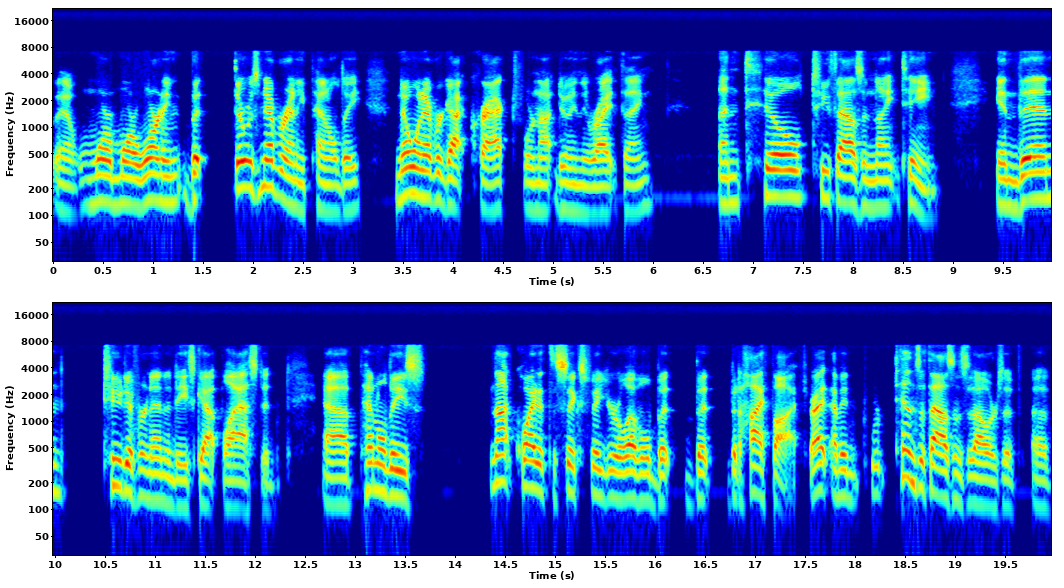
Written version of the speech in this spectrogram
you know, more and more warning. But there was never any penalty. No one ever got cracked for not doing the right thing until 2019. And then two different entities got blasted. Uh, penalties not quite at the six figure level, but but but high fives, right? I mean, tens of thousands of dollars of, of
